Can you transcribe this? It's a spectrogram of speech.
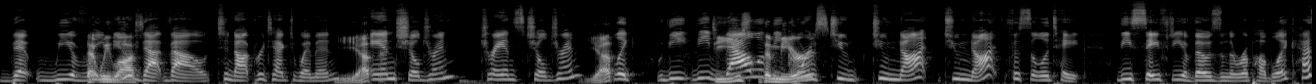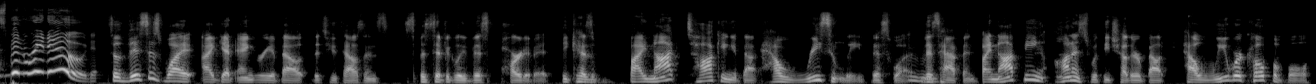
that we have That we renewed lost- that vow to not protect women Yep. and children, trans children. Yep. Like the the vow of the the, courts to to not to not facilitate the safety of those in the republic has been renewed. So this is why I get angry about the 2000s, specifically this part of it, because by not talking about how recently this was, Mhm. this happened, by not being honest with each other about how we were culpable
